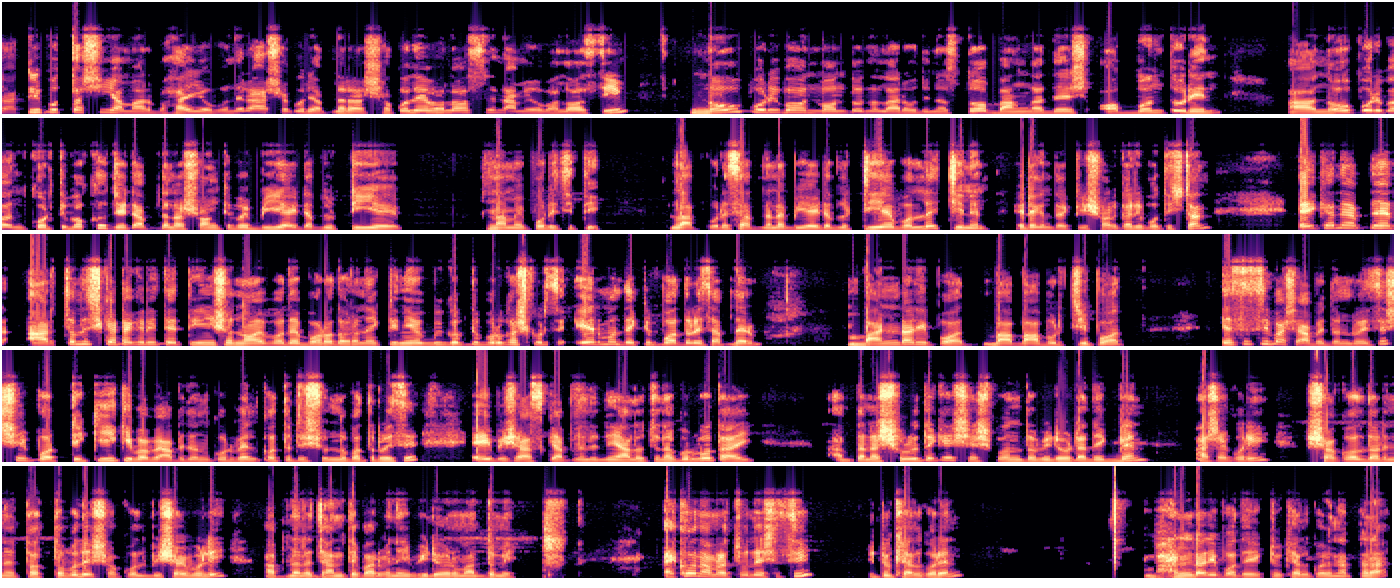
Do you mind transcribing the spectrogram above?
চাকরি প্রত্যাশী আমার ভাই ও বোনেরা, আশা করি আপনারা সকলে ভালো আছেন, আমিও ভালো আছি। নৌ পরিবহন মন্ত্রণালয়ের অধীনস্থ বাংলাদেশ অভ্যন্তরীণ নৌ পরিবহন কর্তৃপক্ষ, যেটা আপনারা সংক্ষেপে বিআইডব্লিউটিএ নামে পরিচিতি লাভ করেছে, আপনারা বিআইডব্লিউটিএ বললে চিনেন। এটা কিন্তু একটি সরকারি প্রতিষ্ঠান। এইখানে আপনার আটচল্লিশ ক্যাটাগরিতে তিনশো নয় পদে বড় ধরনের একটি নিয়োগ বিজ্ঞপ্তি প্রকাশ করছে। এর মধ্যে একটি পদ রয়েছে আপনার ভান্ডারি পদ বা বাবুর্চি পদ। এসএসসি পাশে আবেদন রয়েছে, সেই পদটি কি, কীভাবে আবেদন করবেন, কতটি শূন্যপদ রয়েছে, এই বিষয়ে আজকে আপনাদের নিয়ে আলোচনা করব। তাই আপনারা শুরু থেকে শেষ পর্যন্ত ভিডিওটা দেখবেন। আশা করি সকল ধরনের তথ্য বলে, সকল বিষয় বলি আপনারা জানতে পারবেন এই ভিডিওর মাধ্যমে। এখন আমরা চলে এসেছি, একটু খেয়াল করেন। ভান্ডারি পদে একটু খেয়াল করেন আপনারা,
